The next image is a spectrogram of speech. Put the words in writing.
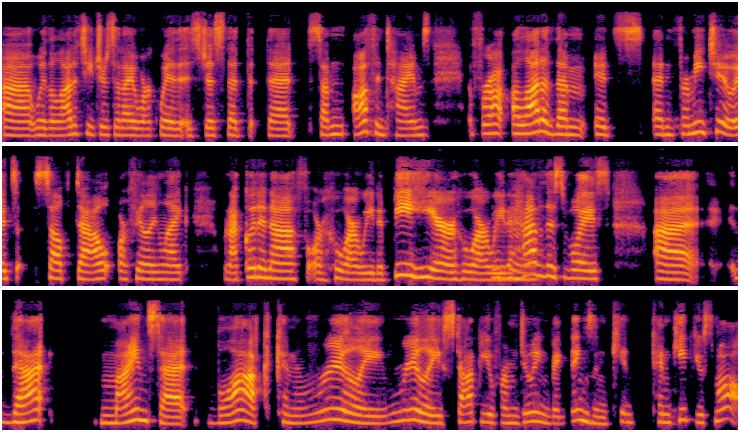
uh, with a lot of teachers that I work with, it's just that that some oftentimes for a lot of them, it's and for me too, it's self doubt or feeling like we're not good enough, or who are we to be here? Who are we mm-hmm. to have this voice? Uh, that mindset block can really, really stop you from doing big things and can can keep you small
